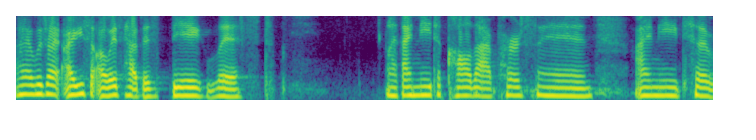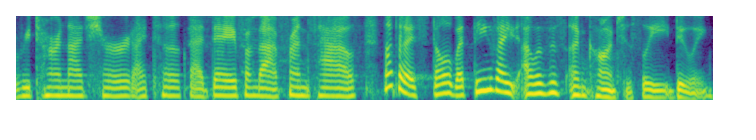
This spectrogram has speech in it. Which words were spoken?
I was, I, I used to always have this big list like I need to call that person. I need to return that shirt I took that day from that friend's house. Not that I stole, but things I, I was just unconsciously doing.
